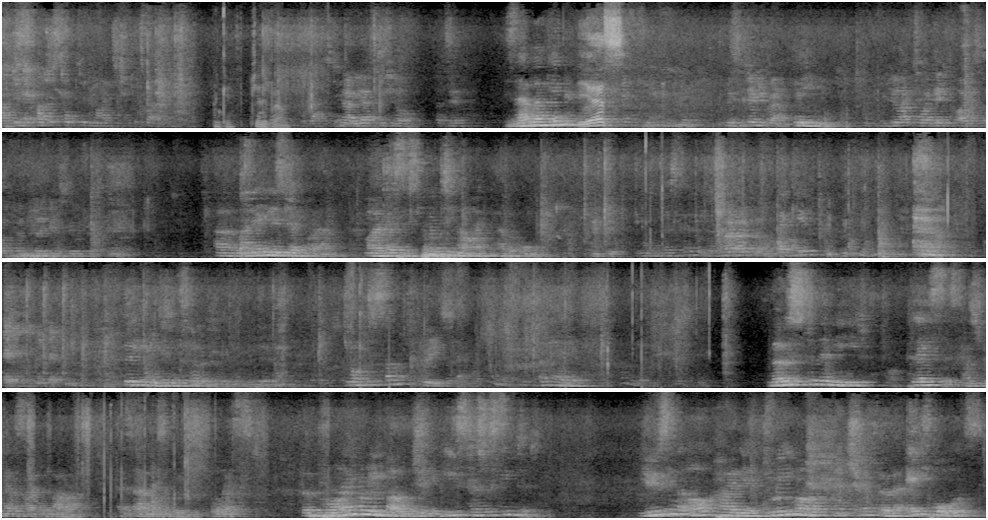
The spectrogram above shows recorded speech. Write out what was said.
I'll just, I'll just talk through the mic to check it's working. Okay, Jenny Brown. No, you have to switch it on. That's it. Is that working? Yes. Mr. Jenny Brown, Good evening. would you like to identify yourself and uh, give us your address? Um, my name is Jenny Brown. My address is 29 Abercorn. Thank you. Do you want the postcode No, no, no. Thank you. Good evening to you. Do you want me to start? Please. Okay. Most of the need of places comes from the other side of the borough, as Val has the west. The primary bulge in the east has receded. Using the Pioneer three-mile catchment over eight wards,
